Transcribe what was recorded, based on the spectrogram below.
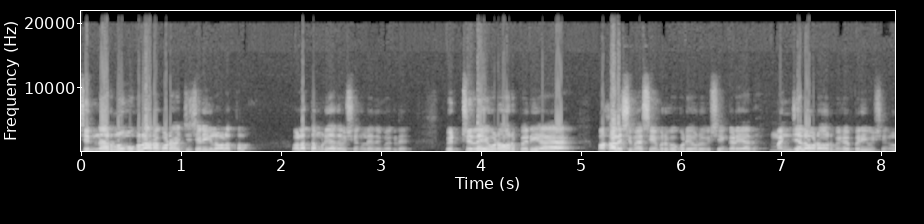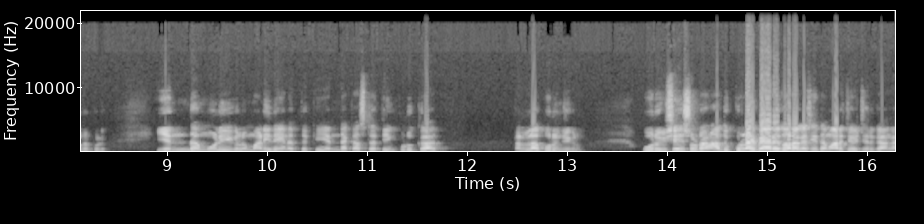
சின்ன ரூமுக்குள்ளார கூட வச்சு செடிகளை வளர்த்தலாம். வளர்த்த முடியாத விஷயங்கள் எதுவுமே கிடையாது. வெற்றிலையை விட ஒரு பெரிய மகாலட்சுமி விஷயம் இருக்கக்கூடிய ஒரு விஷயம் கிடையாது. மஞ்சளை விட ஒரு மிகப்பெரிய விஷயங்கள் இருக்கக்கூடிய எந்த மூலிகைகளும் மனித இனத்துக்கு எந்த கஷ்டத்தையும் கொடுக்காது. நல்லா புரிஞ்சுக்கணும். ஒரு விஷயம் சொல்கிறாங்க அதுக்குள்ளே வேறு ஏதோ ரகசியத்தை மறைச்சி வச்சிருக்காங்க.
